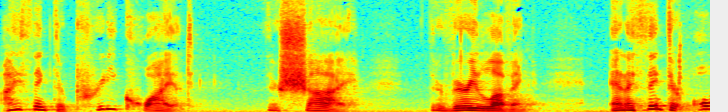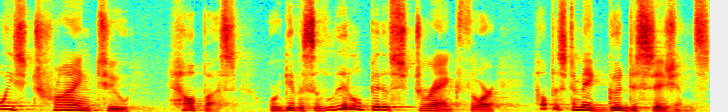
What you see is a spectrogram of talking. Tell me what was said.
I think they're pretty quiet they're shy. They're very loving. And I think they're always trying to help us or give us a little bit of strength or help us to make good decisions.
